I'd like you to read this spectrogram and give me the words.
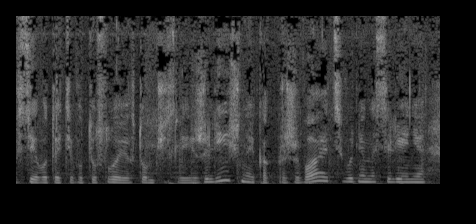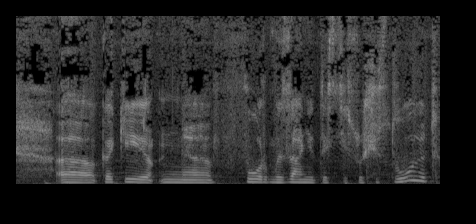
все вот эти вот условия, в том числе и жилищные, как проживает сегодня население, э, какие э, формы занятости существуют,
